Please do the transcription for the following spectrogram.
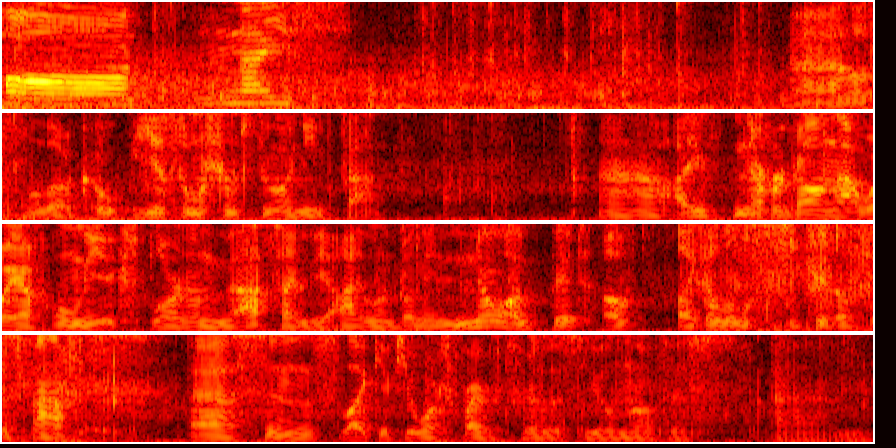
Oh, nice! Uh, let's look. Oh, he has so much from stew, I need that. Uh, I've never gone that way. I've only explored on that side of the island, but I know a bit of, like, a little secret of this map. Uh, since, like, if you watch Private Fearless, you'll notice. Um,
